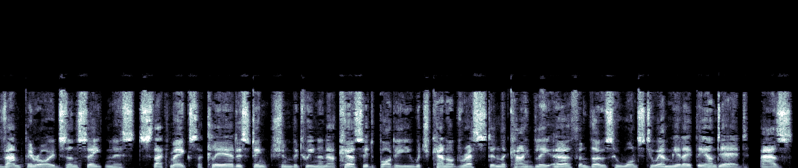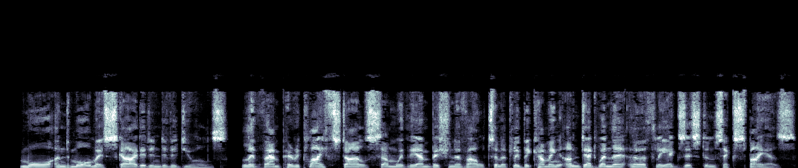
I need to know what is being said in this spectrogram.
Vampiroids and Satanists that makes a clear distinction between an accursed body which cannot rest in the kindly earth and those who want to emulate the undead, as, more and more misguided individuals, live vampiric lifestyles some with the ambition of ultimately becoming undead when their earthly existence expires.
